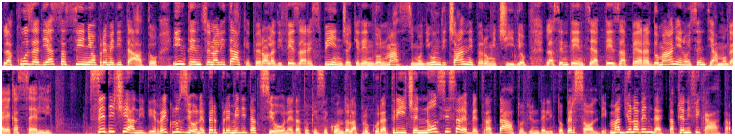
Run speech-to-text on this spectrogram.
L'accusa è di assassinio premeditato, intenzionalità che però la difesa respinge chiedendo un massimo di 11 anni per omicidio. La sentenza è attesa per domani e noi sentiamo Gaia Casselli. 16 anni di reclusione per premeditazione, dato che secondo la procuratrice non si sarebbe trattato di un delitto per soldi, ma di una vendetta pianificata.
